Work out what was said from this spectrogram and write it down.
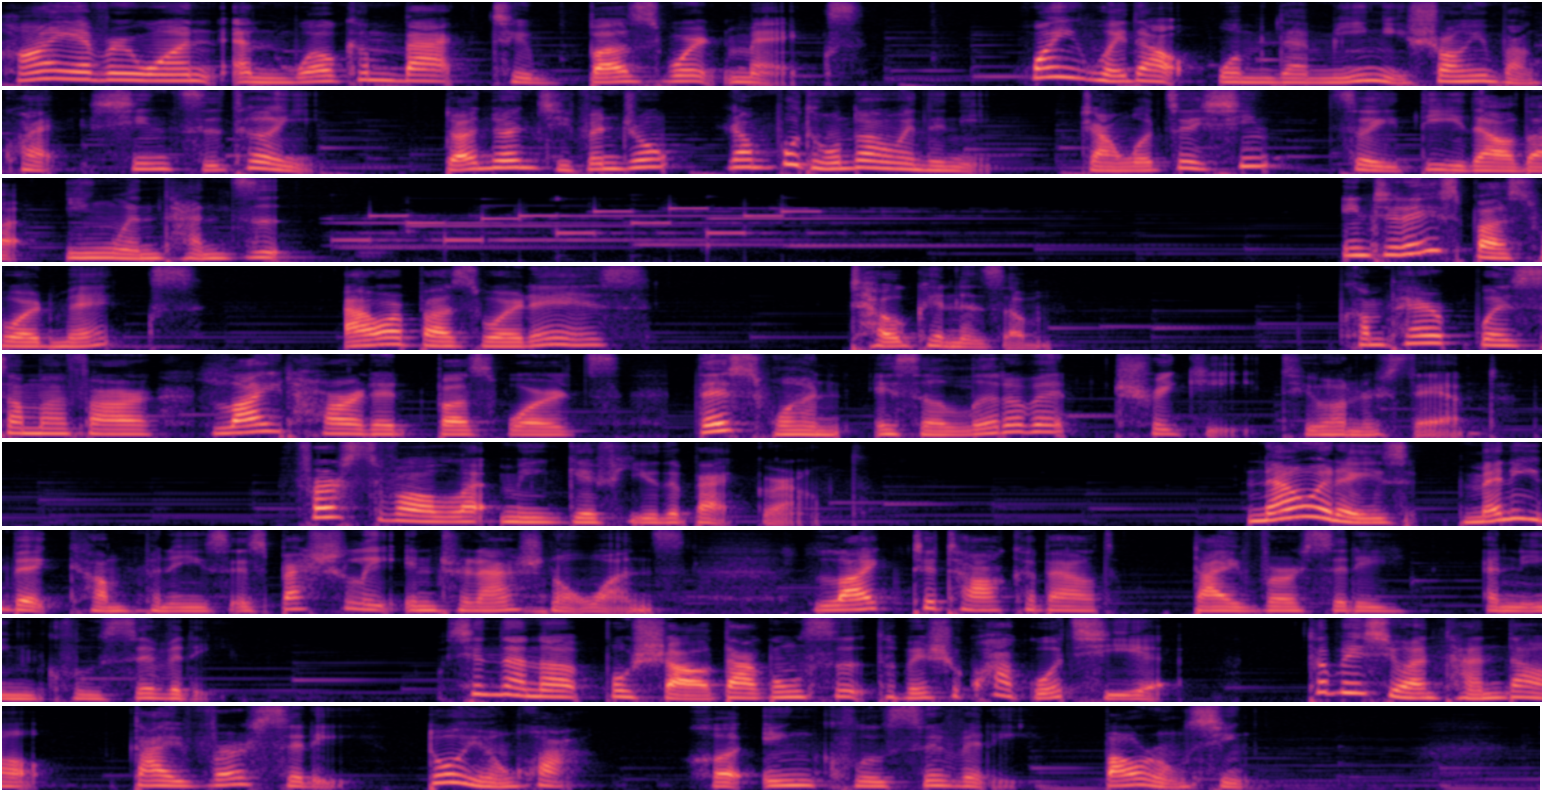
Hi everyone and welcome back to Buzzword Mix。欢迎回到我们的迷你双语板块新词特饮，短短几分钟，让不同段位的你掌握最新最地道的英文谈资。In today's buzzword mix, our buzzword is tokenism. Compared with some of our light-hearted buzzwords, this one is a little bit tricky to understand. First of all, let me give you the background. Nowadays, many big companies, especially international ones, like to talk about diversity and inclusivity. 现在呢，不少大公司，特别是跨国企业，特别喜欢谈到 diversity 多元化和 inclusivity 包容性。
